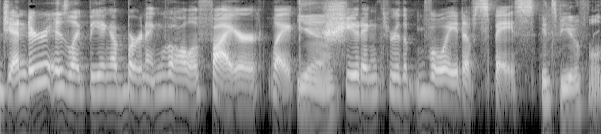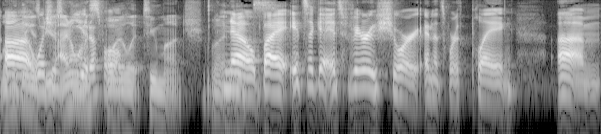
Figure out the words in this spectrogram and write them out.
gender is like being a burning ball of fire, like Yeah. shooting through the void of space. It's beautiful. The whole Uh, thing is which beau- is I don't want to spoil it too much, but No, it's- but it's again, it's very short and it's worth playing. Um,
